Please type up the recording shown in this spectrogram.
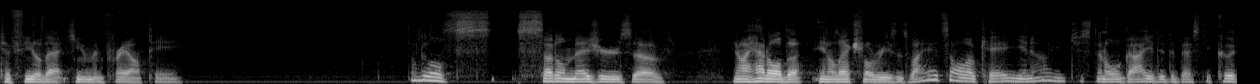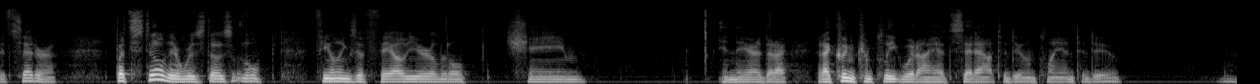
to feel that human frailty. The little s- subtle measures of, you know, I had all the intellectual reasons why it's all okay, you know, you're just an old guy, you did the best you could, etc. But still, there was those little feelings of failure, a little shame in there that I that I couldn't complete what I had set out to do and planned to do. Know.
